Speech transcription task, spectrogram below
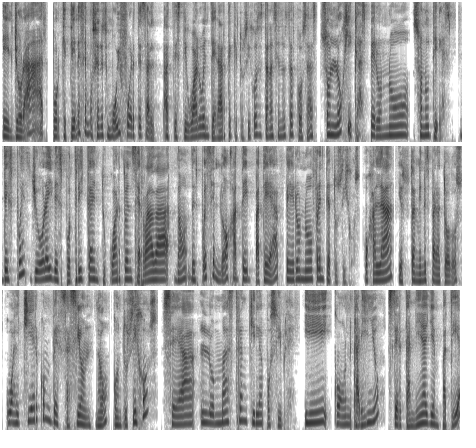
el llorar, porque tienes emociones muy fuertes al atestiguar o enterarte que tus hijos están haciendo estas cosas, son lógicas, pero no son útiles. Después llora y despotrica en tu cuarto encerrada, ¿no? Después enójate y patea, pero no frente a tus hijos. Ojalá, y esto también es para todos, cualquier conversación, ¿no? Con tus hijos sea lo más tranquila posible y con cariño, cercanía y empatía,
